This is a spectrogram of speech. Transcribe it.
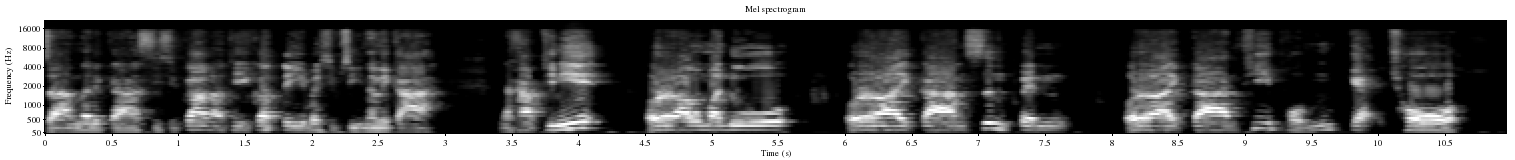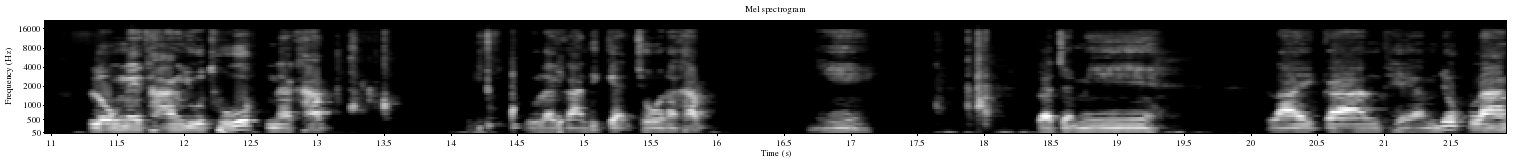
13 นาฬิกา 49 นาทีก็ตีไป 14 นาฬิกานะครับ ทีนี้เรามาดูรายการซึ่งเป็นรายการที่ผมแกะโชว์ลงในทาง YouTube นะครับ ดูรายการที่แกะโชว์นะครับ นี่ ก็จะมี รายการแถมยกลัง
